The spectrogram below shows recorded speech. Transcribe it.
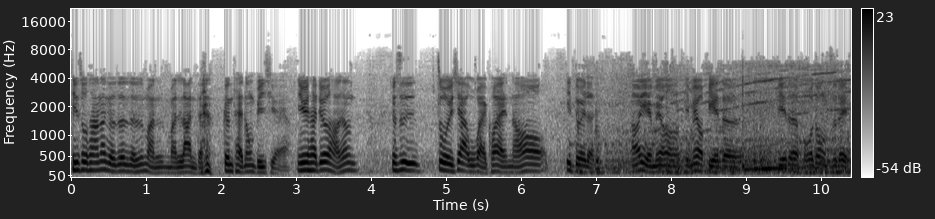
听说他那个真的是蛮蛮烂的，跟台东比起来啊，因为他就好像就是做一下五百块，然后一堆人，然后也没有也没有别的别的活动之类的。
